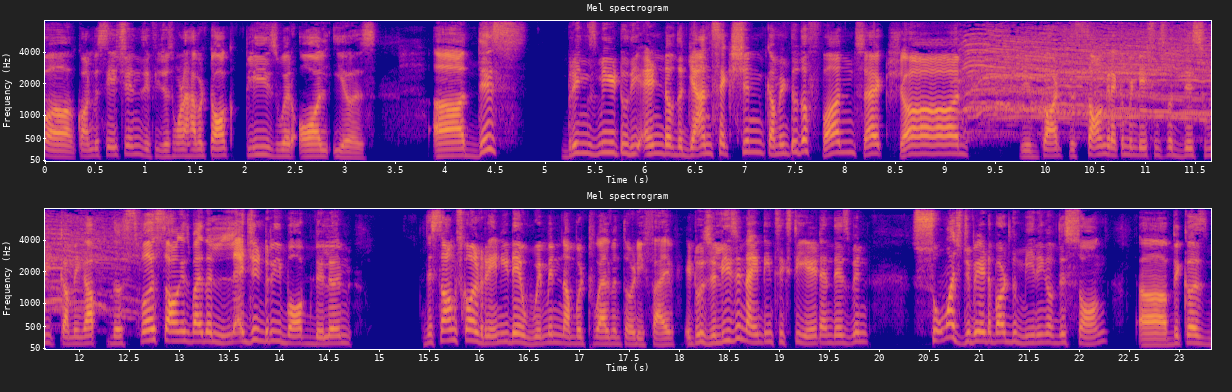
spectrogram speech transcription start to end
uh, conversations, if you just want to have a talk, please, we're all ears. Uh, this brings me to the end of the GAN section. Coming to the fun section. We've got the song recommendations for this week coming up. The first song is by the legendary Bob Dylan. This song's called Rainy Day Women, number 12 and 35. It was released in 1968, and there's been so much debate about the meaning of this song uh, because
